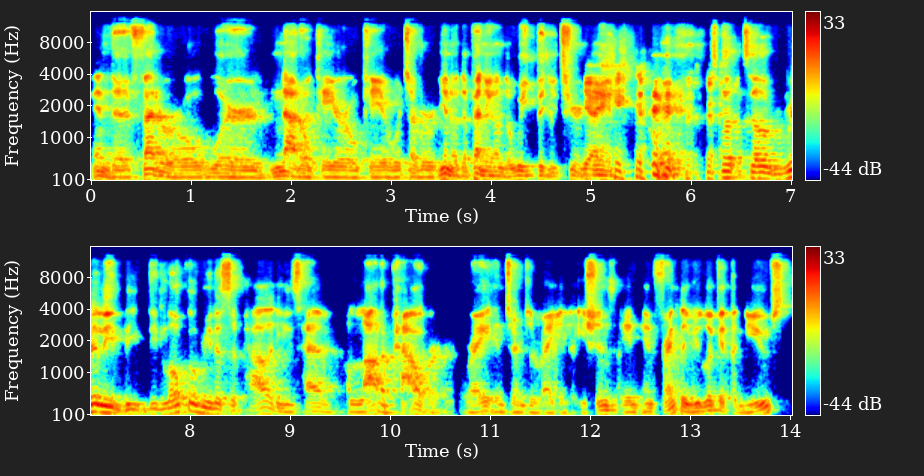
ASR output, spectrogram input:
and the federal were not okay or okay or whichever you know depending on the week that you turn yeah. in so, so really the, the local municipalities have a lot of power right in terms of regulations and, and frankly if you look at the news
